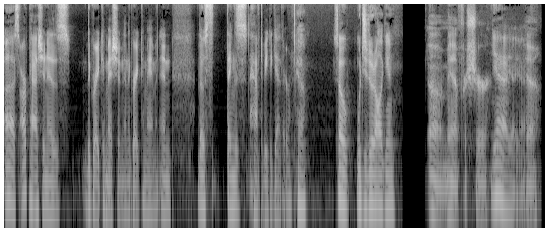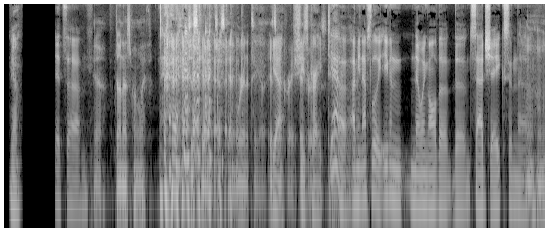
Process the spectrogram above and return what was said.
us, our passion is the Great Commission and the Great Commandment, and those things have to be together. Yeah. So, would you do it all again? Oh man, for sure. Yeah, yeah, yeah. Yeah, Yeah. It's uh, yeah. Don't ask my wife. just kidding. Just kidding. We're in it together. It's yeah. been great. She's It really great. too. Yeah, I mean, absolutely. Even knowing all the the sad shakes and the Mm-hmm.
